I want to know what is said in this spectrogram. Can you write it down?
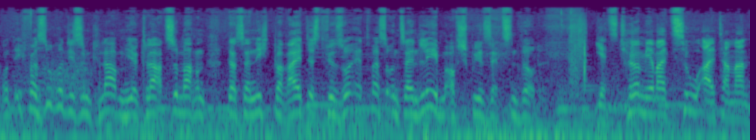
Und ich versuche diesem Knaben hier klarzumachen, dass er nicht bereit ist für so etwas und sein Leben aufs Spiel setzen würde. Jetzt hör mir mal zu, alter Mann.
